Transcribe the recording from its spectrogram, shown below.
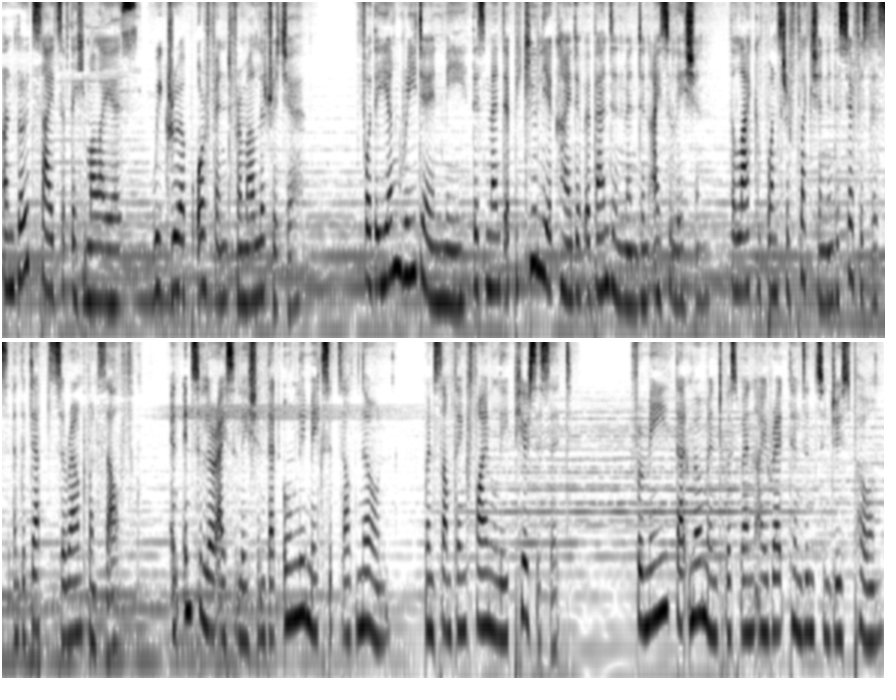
on both sides of the Himalayas, we grew up orphaned from our literature. For the young reader in me, this meant a peculiar kind of abandonment and isolation, the lack of one's reflection in the surfaces and the depths around oneself, an insular isolation that only makes itself known when something finally pierces it for me, that moment was when I read Tenzin Tsundue's poem,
